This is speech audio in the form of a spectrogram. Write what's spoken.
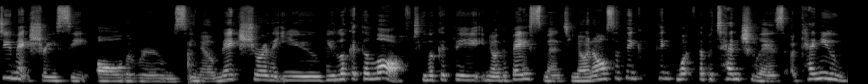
Do make sure you see all the rooms, you know, make sure that you you look at the loft, you look at the, you know, the basement, you know, and also think think what the potential is. Can you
